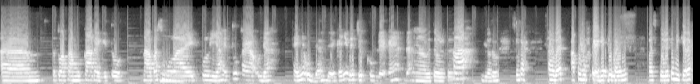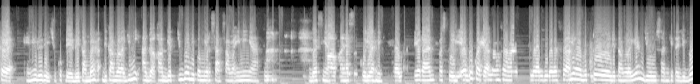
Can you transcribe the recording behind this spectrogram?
um, ketua pramuka kayak gitu. Nah pas hmm. mulai kuliah itu kayak udah kayaknya udah deh, kayaknya udah cukup deh, kayaknya udah. Nah betul betul. Lah gitu. Sumpah sahabat aku juga kayak gitu pas pas kuliah tuh mikirnya kayak kayaknya udah deh cukup deh. Ditambah ditambah lagi nih agak kaget juga nih pemirsa sama ininya tuh tugasnya oh, pas kuliah nih. Iya kan? Pas kuliah tuh kayak memang sangat luar biasa. Iya betul. Ditambah lagi kan jurusan kita juga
